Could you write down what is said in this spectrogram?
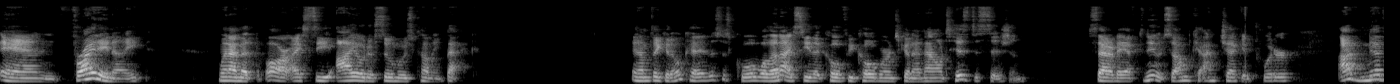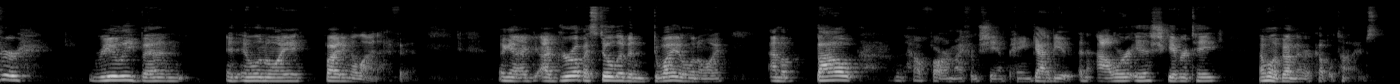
And Friday night when I'm at the bar, I see Ayo Dosunmu's coming back. And I'm thinking, okay, this is cool. Well, then I see that Kofi Cockburn's going to announce his decision Saturday afternoon. So I'm, I'm checking Twitter. I've never really been an Illinois Fighting Illini fan. Again, I, I grew up, I still live in Dwight, Illinois. I'm about, how far am I from Champaign? Got to be an hour ish, give or take. I've only been there a couple times.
